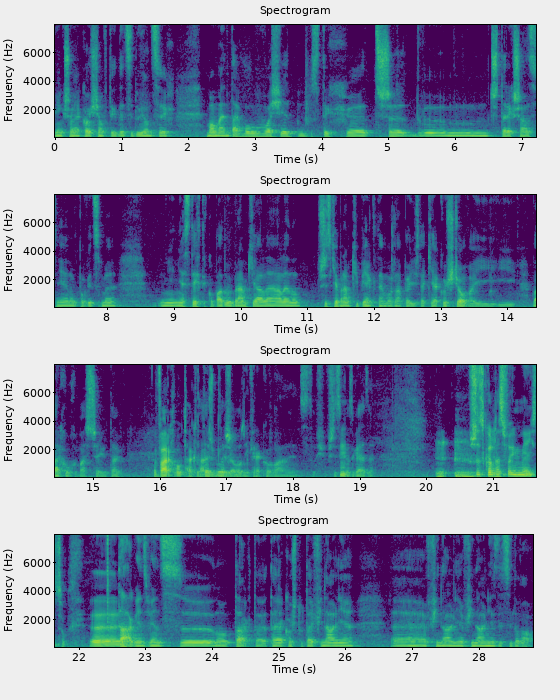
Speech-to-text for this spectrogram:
większą jakością w tych decydujących momentach, bo właśnie z tych e, trzy, dw- czterech szans, nie, no powiedzmy, nie, nie z tych tylko padły bramki, ale, ale no, wszystkie bramki piękne, można powiedzieć, takie jakościowe i, i chyba strzelił, tak? Warchoł, tak, to tak. też był też zawodnik Krakowa, więc to się wszystko Hmm. zgadza. Wszystko na swoim miejscu. E, Tak, więc, więc y, no tak, ta, ta jakość tutaj finalnie, e, finalnie, finalnie zdecydowała.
